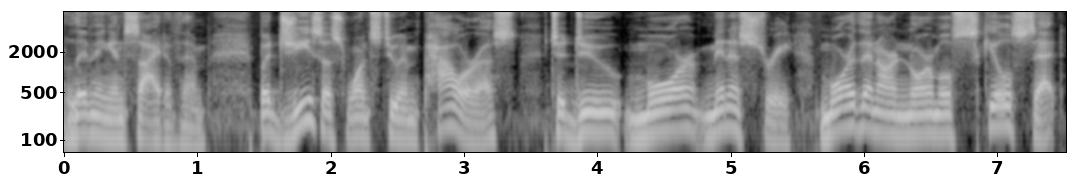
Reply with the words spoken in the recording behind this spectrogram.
living inside of them. But Jesus wants to empower us to do more ministry, more than our normal skill set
